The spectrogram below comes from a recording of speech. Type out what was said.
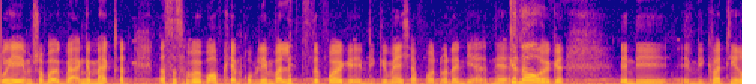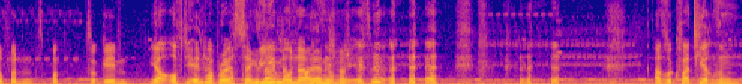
Wo hier eben schon mal irgendwer angemerkt hat, dass das aber überhaupt kein Problem war, letzte Folge in die Gemächer von, oder in die in der Genau. Folge, in die, in die Quartiere von Spock zu gehen. Ja, auf die Enterprise Hast du ja zu gesagt, beamen das und dann war ja nicht. Also Quartiere sind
